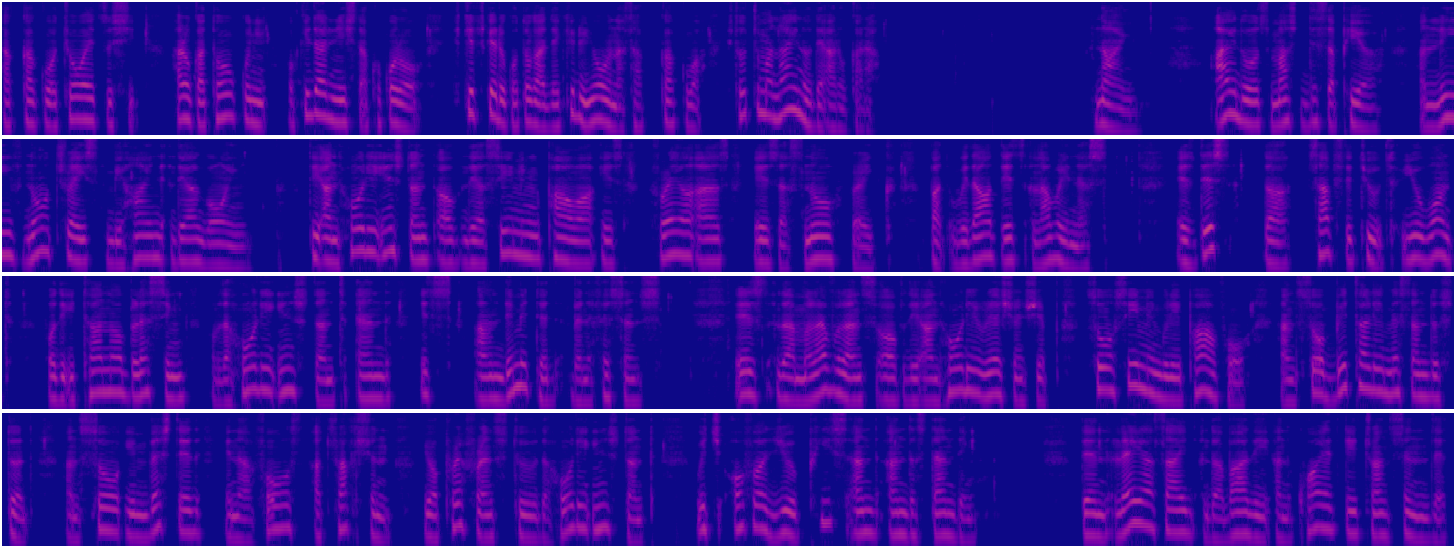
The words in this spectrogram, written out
錯覚を超越し、はるか遠くに置き去りにした心を引きつけることができるような錯覚は一つもないのであるから。9. Idols must disappear and leave no trace behind their going. The unholy instant of their seeming power is frail as is a snowflake, but without its loveliness. Is this the substitute you want for the eternal blessing of the holy instant and its unlimited beneficence? Is the malevolence of the unholy relationship so seemingly powerful and so bitterly misunderstood and so invested in a false attraction your preference to the holy instant which offers you peace and understanding. Then lay aside the body and quietly transcend it,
